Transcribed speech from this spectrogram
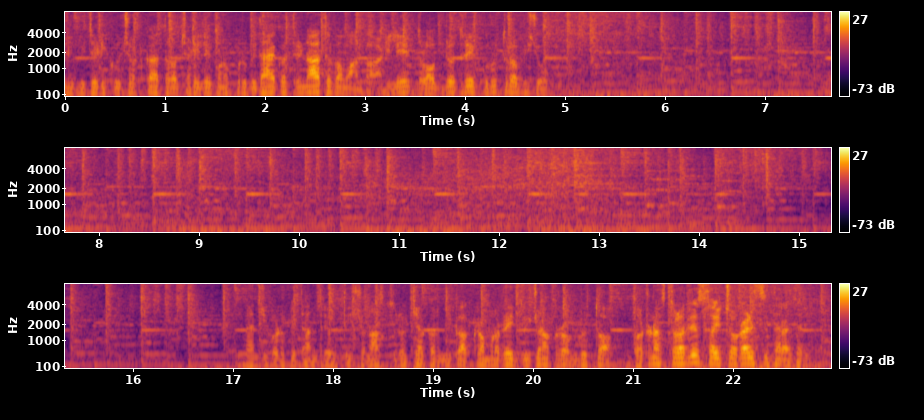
पि विजेडिको झटका दल छाडिले गुणपुर विधायक त्रिनाथको माग आनिले दल विरोधले गुरुत्र अभियोग गढ बेदान्त उत्तेजना सुरक्षाकर्मीको आक्रमणले दुईज मृत घटनास्थलले शे चौरास धारा जारी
